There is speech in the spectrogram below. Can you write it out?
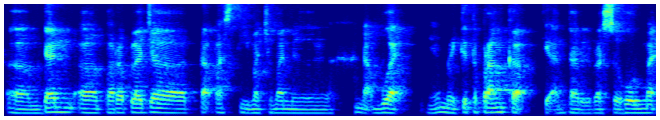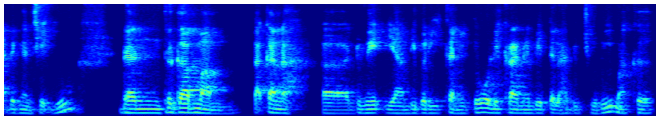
Um, dan uh, para pelajar tak pasti macam mana nak buat ya. Mereka terperangkap di antara rasa hormat dengan cikgu dan tergamam takkanlah uh, duit yang diberikan itu oleh kerana dia telah dicuri maka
